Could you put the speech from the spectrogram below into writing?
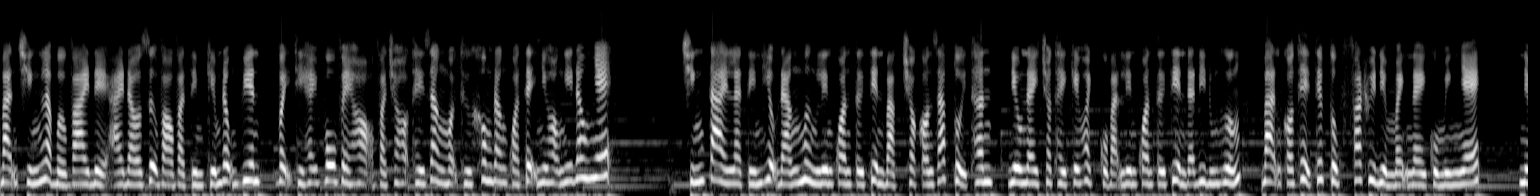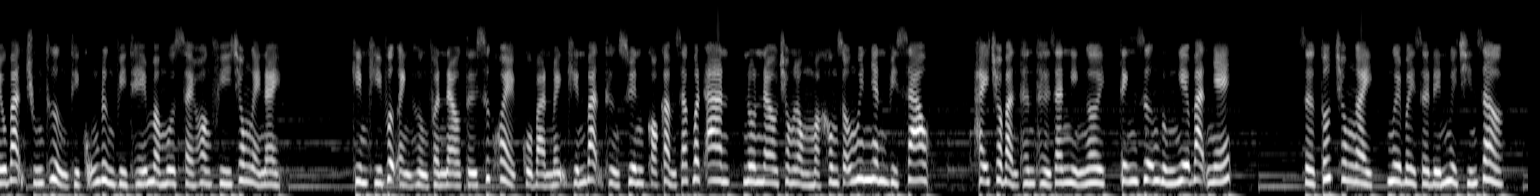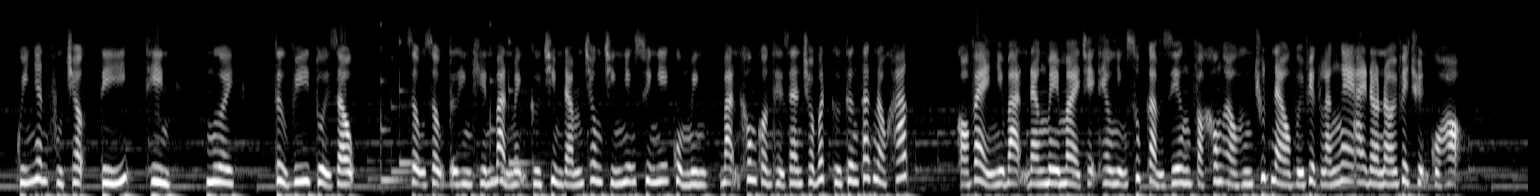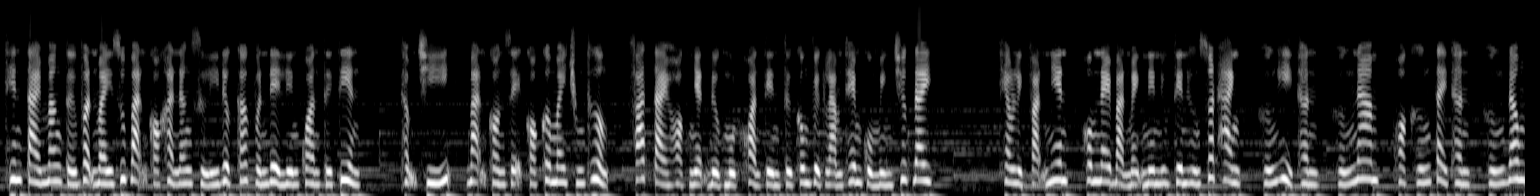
Bạn chính là bờ vai để ai đó dựa vào và tìm kiếm động viên, vậy thì hãy vô về họ và cho họ thấy rằng mọi thứ không đang quá tệ như họ nghĩ đâu nhé. Chính tài là tín hiệu đáng mừng liên quan tới tiền bạc cho con giáp tuổi thân, điều này cho thấy kế hoạch của bạn liên quan tới tiền đã đi đúng hướng, bạn có thể tiếp tục phát huy điểm mạnh này của mình nhé. Nếu bạn trúng thưởng thì cũng đừng vì thế mà mua xài hoang phí trong ngày này. Kim khí vượng ảnh hưởng phần nào tới sức khỏe của bản mệnh khiến bạn thường xuyên có cảm giác bất an, nôn nao trong lòng mà không rõ nguyên nhân vì sao. Hãy cho bản thân thời gian nghỉ ngơi, tĩnh dưỡng đúng nghĩa bạn nhé. Giờ tốt trong ngày, 17 giờ đến 19 giờ. Quý nhân phù trợ, tí, thìn, 10. Tử vi tuổi dậu Dậu dậu tự hình khiến bản mệnh cứ chìm đắm trong chính những suy nghĩ của mình, bạn không còn thời gian cho bất cứ tương tác nào khác. Có vẻ như bạn đang mê mải chạy theo những xúc cảm riêng và không hào hứng chút nào với việc lắng nghe ai đó nói về chuyện của họ. Thiên tài mang tới vận may giúp bạn có khả năng xử lý được các vấn đề liên quan tới tiền. Thậm chí, bạn còn dễ có cơ may trúng thưởng, phát tài hoặc nhận được một khoản tiền từ công việc làm thêm của mình trước đây. Theo lịch vạn niên, hôm nay bản mệnh nên ưu tiên hướng xuất hành, hướng hỷ thần, hướng nam, hoặc hướng tài thần, hướng đông.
